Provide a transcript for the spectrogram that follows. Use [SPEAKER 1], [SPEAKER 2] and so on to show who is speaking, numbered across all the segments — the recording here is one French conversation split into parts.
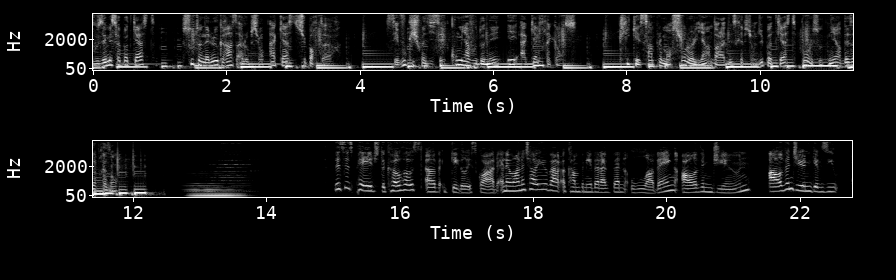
[SPEAKER 1] Vous aimez ce podcast? Soutenez-le grâce à l'option ACAST Supporter. C'est vous qui choisissez combien vous donnez et à quelle fréquence. Cliquez simplement sur le lien dans la description du podcast pour le soutenir dès à présent.
[SPEAKER 2] This is Paige, the co-host of Giggly Squad, and I want to tell you about a company that I've been loving, Olive and June. Olive and June gives you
